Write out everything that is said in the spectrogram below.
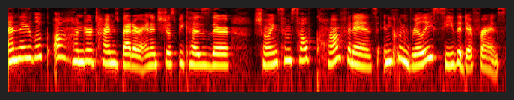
and they look a hundred times better. And it's just because they're showing some self confidence, and you can really see the difference.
